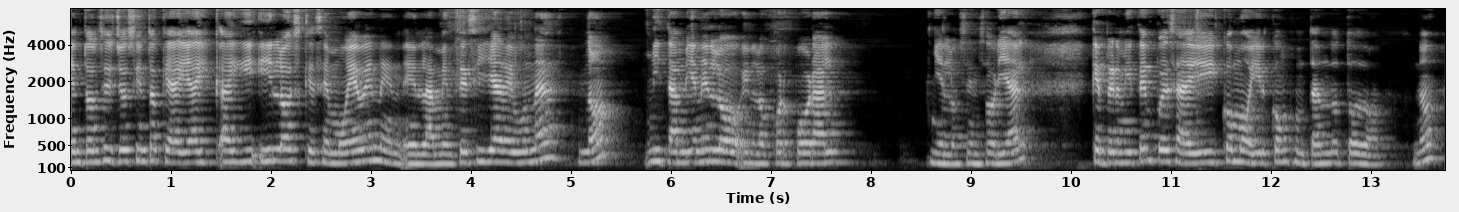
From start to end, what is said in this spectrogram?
Entonces yo siento que hay, hay, hilos que se mueven en, en, la mentecilla de una, ¿no? Y también en lo, en lo corporal y en lo sensorial que permiten pues ahí como ir conjuntando todo, ¿no?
